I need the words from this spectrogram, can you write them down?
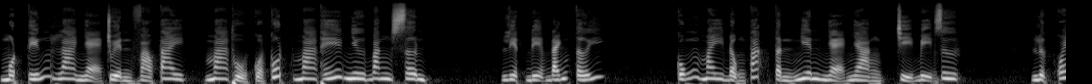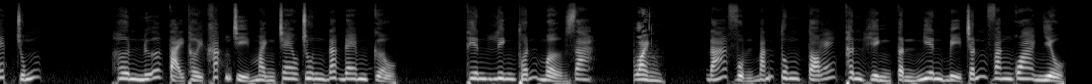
một tiếng la nhẹ truyền vào tay, ma thủ của cốt ma thế như băng sơn. Liệt địa đánh tới. Cũng may động tác tần nhiên nhẹ nhàng, chỉ bị dư. Lực quét chúng. Hơn nữa tại thời khắc chỉ mảnh treo chun đã đem cửu. Thiên linh thuẫn mở ra. Oành. Đá vụn bắn tung tóe thân hình tần nhiên bị chấn văng qua nhiều.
